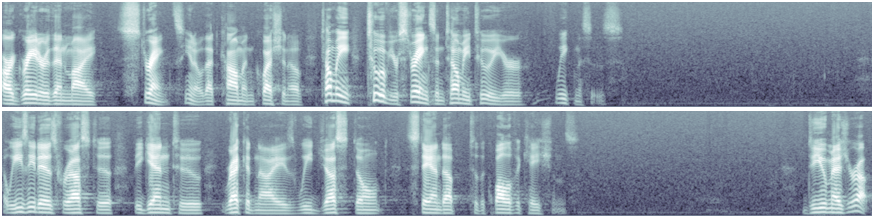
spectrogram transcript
are greater than my strengths. You know, that common question of, tell me two of your strengths and tell me two of your weaknesses. How easy it is for us to begin to recognize we just don't stand up to the qualifications. Do you measure up?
